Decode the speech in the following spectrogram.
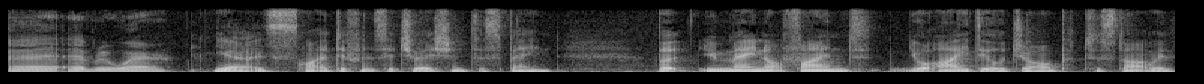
uh, everywhere. Yeah, it's quite a different situation to Spain. But you may not find your ideal job to start with.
